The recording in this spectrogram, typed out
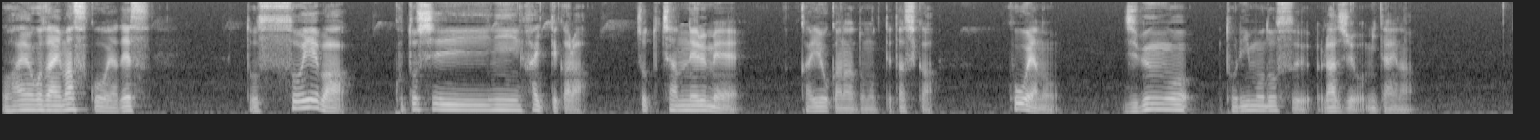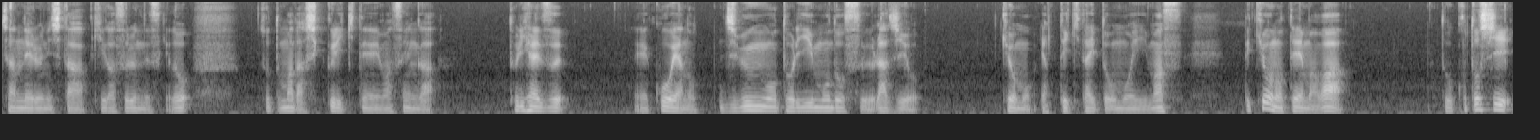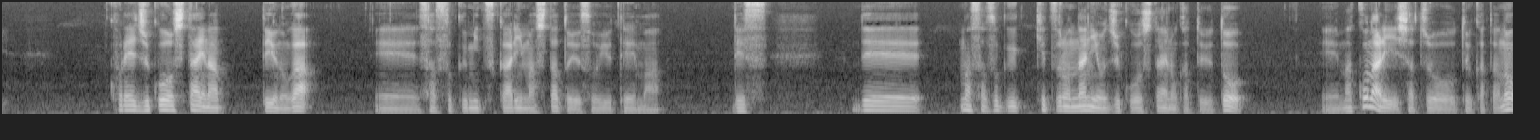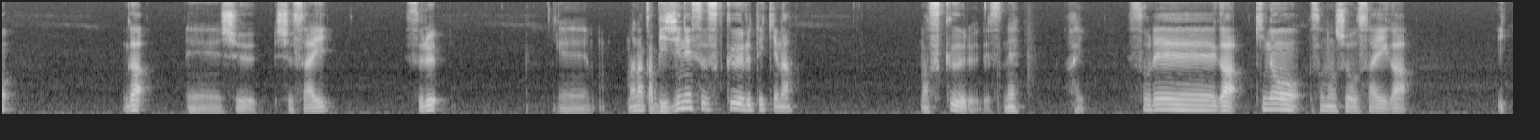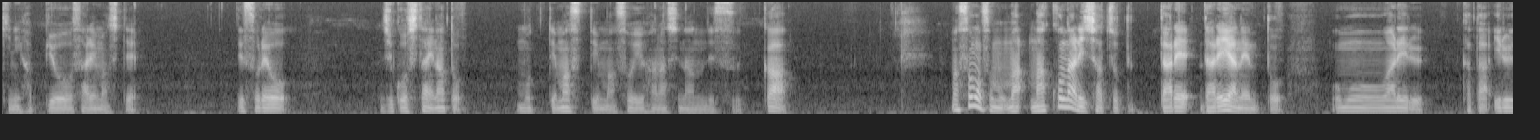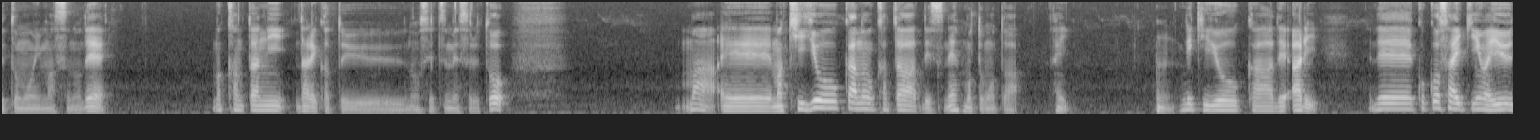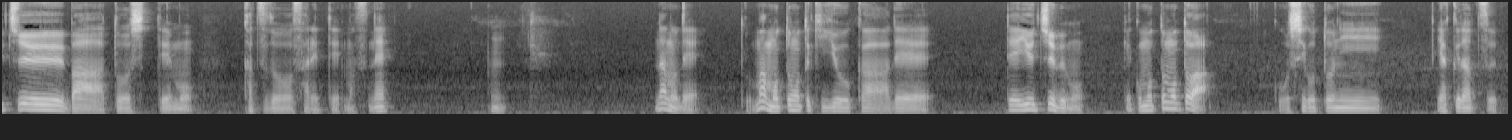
おはようございます。荒野です。とそういえば今年に入ってからちょっとチャンネル名変えようかなと思って確か荒野の自分を取り戻すラジオみたいなチャンネルにした気がするんですけどちょっとまだしっくりきてませんがとりあえず、えー、荒野の自分を取り戻すラジオ今日もやっていきたいと思います。で今日のテーマはと今年これ受講したいなっていうのが、えー、早速見つかりましたというそういうテーマです。で、まあ、早速結論何を受講したいのかというと、えー、まコナリ社長という方のが、えー、主主催する、えー、まあ、なんかビジネススクール的な、まあ、スクールですね。それが昨日その詳細が一気に発表されましてでそれを受講したいなと思ってますっていうまあそういう話なんですが、まあ、そもそもままこなり社長って誰誰やねんと思われる方いると思いますので、まあ、簡単に誰かというのを説明するとまあえー、まあ起業家の方ですねもともとは。はいうん、で起業家でありでここ最近は YouTuber としても活動されてますね。うん、なのでまあもともと起業家でで YouTube も結構もともとはこう仕事に役立つ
